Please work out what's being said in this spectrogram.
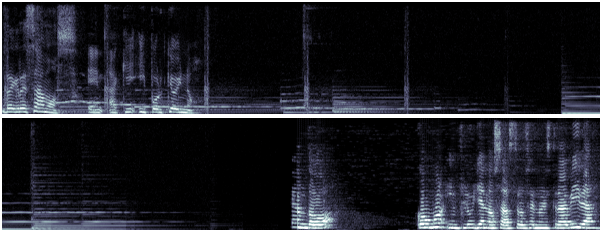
Regresamos en aquí y por qué hoy no. Cómo influyen los astros en nuestra vida.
